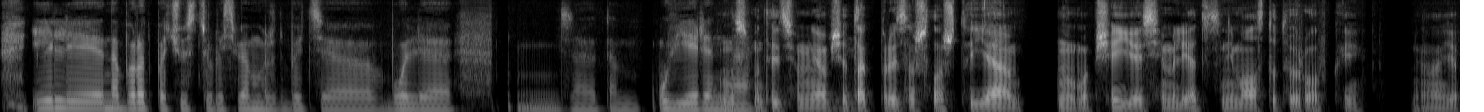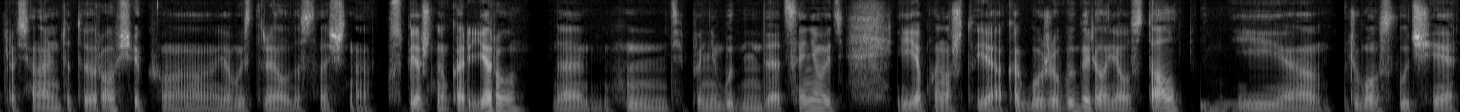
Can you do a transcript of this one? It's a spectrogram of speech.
Или, наоборот, почувствовали себя, может быть, э, более, не знаю, там, уверенно? Ну, смотрите, у меня вообще так произошло, что я, ну, вообще я 7 лет занимался татуировкой. Э, Я профессиональный татуировщик, э, я выстроил достаточно успешную карьеру, да, типа не буду недооценивать. И я понял, что я как бы уже выгорел, я устал, и в любом случае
